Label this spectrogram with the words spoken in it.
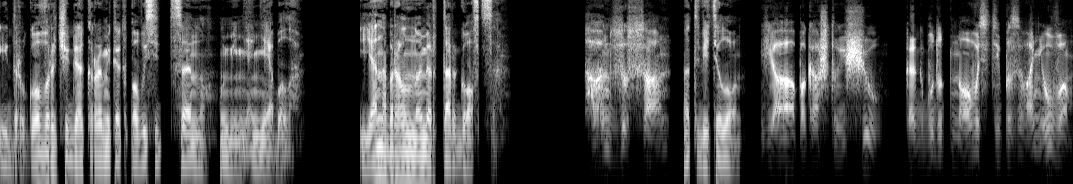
и другого рычага, кроме как повысить цену, у меня не было. Я набрал номер торговца. «Ханзу-сан», — ответил он, — «я пока что ищу. Как будут новости, позвоню вам».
